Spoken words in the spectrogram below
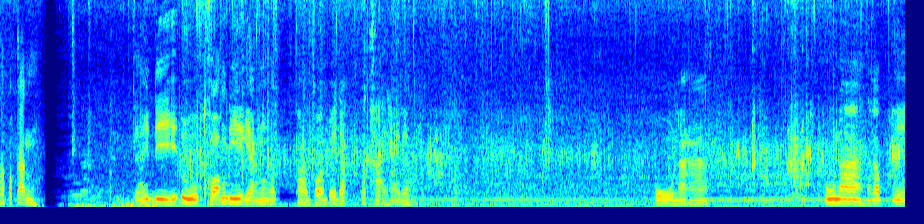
รับประกัน จะให้ดีดูของดีอีกอย่างหนึ่งครับพานฟอนไปดักตะข่ายให้แล้ว ปูนา ปูนานะครับนี่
